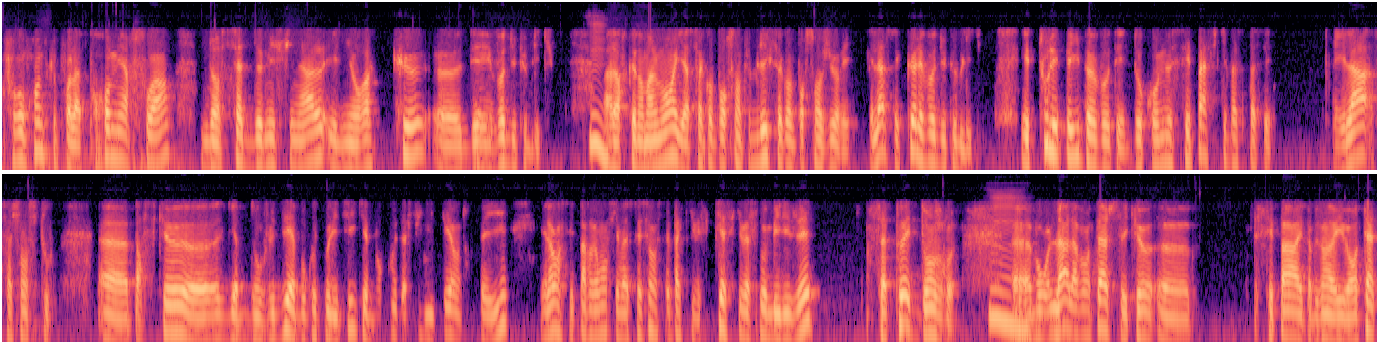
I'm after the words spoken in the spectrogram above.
il faut comprendre que pour la première fois, dans cette demi-finale, il n'y aura que euh, des votes du public. Hmm. Alors que normalement, il y a 50% public, 50% jury. Et là, c'est que les votes du public. Et tous les pays peuvent voter. Donc, on ne sait pas ce qui va se passer. Et là, ça change tout. Euh, parce que, euh, y a, donc je le dis, il y a beaucoup de politique, il y a beaucoup d'affinités entre pays. Et là, on ne sait pas vraiment ce qui va se passer, on ne sait pas qui, est-ce qui va se mobiliser. Ça peut être dangereux. Hmm. Euh, bon, là, l'avantage, c'est que euh, c'est pas, il n'y a pas besoin d'arriver en tête,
